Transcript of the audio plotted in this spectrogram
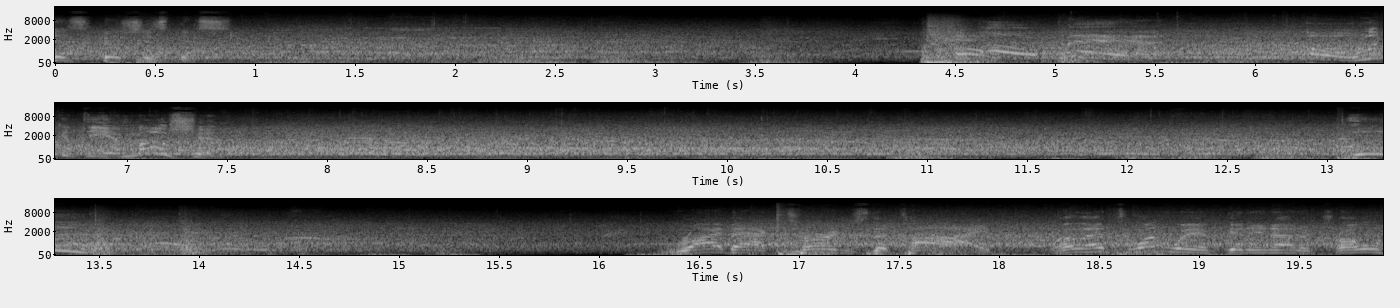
Tremendous viciousness. Oh, man! Oh, look at the emotion. Ryback turns the tide. Well, that's one way of getting out of trouble.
